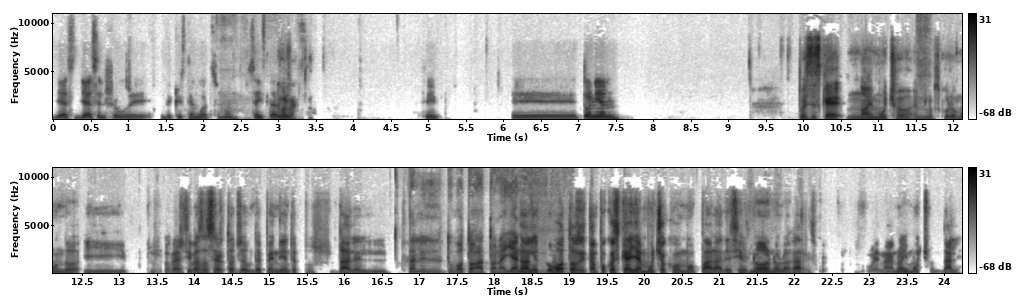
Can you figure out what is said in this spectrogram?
Ya es, ya es el show de, de Christian Watson, ¿no? Seis targets. Correcto. Sí. Eh, Tonian, Pues es que no hay mucho en el oscuro mundo y a ver si vas a hacer touchdown dependiente, pues dale el, Dale el- tu voto a Tonayan. dale tu voto. Y tampoco es que haya mucho como para decir no, no lo agarres. Bueno, no hay mucho, dale.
